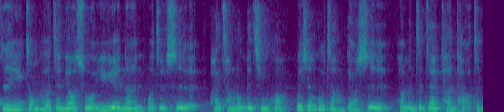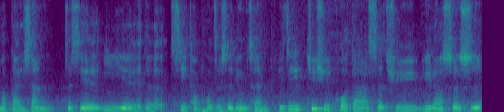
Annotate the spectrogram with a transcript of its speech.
至于综合诊疗所预约难，或者是。排长龙的情况，卫生部长表示，他们正在探讨怎么改善这些预约的系统或者是流程，以及继续扩大社区医疗设施，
